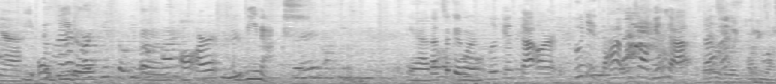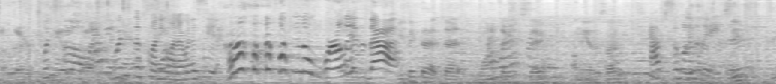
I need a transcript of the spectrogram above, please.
Yeah. The Orbeetle um, All art. VMAX. Yeah, that's a good one. Look at that art. Who did that? Where'd y'all get that? That's a really funny one up there. what's on the what's the funny one? I want to see it. what in the world is that? You think that that one up there should stay on the other side? Absolutely. See? See?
